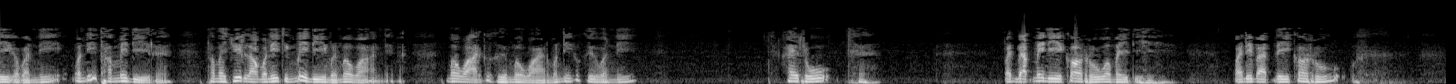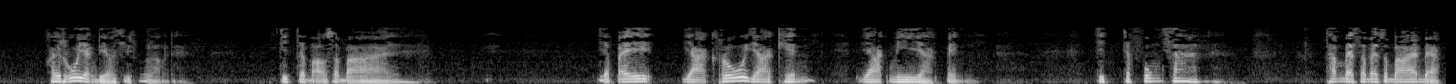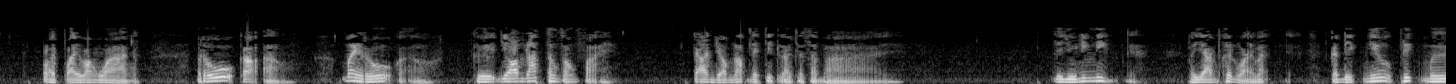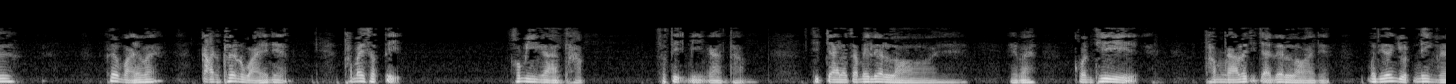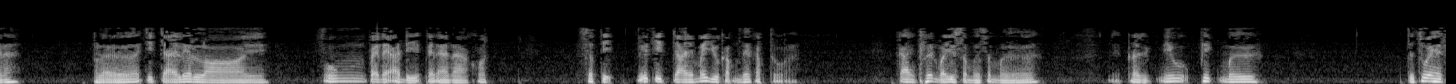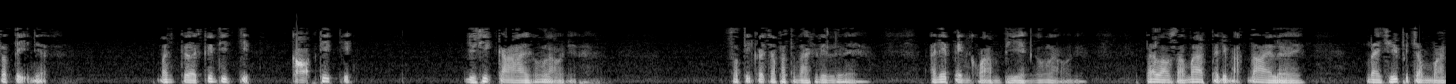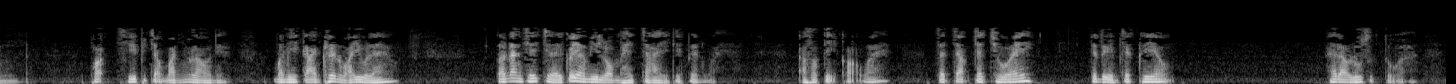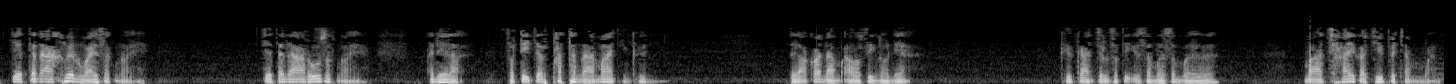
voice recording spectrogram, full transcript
ดีกับวันนี้ วันนี้ทำไม่ดีเลยทำไมชีวิตเราวันนี้ถึงไม่ดีเหมือนเมื่อวานเนี่ยเมื่อวานก็คือเมื่อวาน วันนี้ก็คือวันนี้ ให้รู้ปฏิบัติไม่ดีก็รู้ว่าไม่ดี ปฏิบัติดีก็รู้คอยรู้อย่างเดียวชีวิตของเราเนี่ยจิตจะเบาสบาย อย่าไปอยากรู้ อยากเห็น อยากมีอยากเป็น จิตจะฟุ้งซ่านทำแบบสบายๆแบบ ปล่อยปล่อยวางๆรู้ก็เอา ไม่รู้ก็เอา คือยอมรับทั้งสองฝ่าย การยอมรับในจิตเราจะสบายอย่าอยู่นิ่งๆเนี่ยพยายามเคลื่อนไหวไว้กระดิกนิ้วพลิกมือ เคลื่อนไหวไว้การเคลื่อนไหวเนี่ยทำให้สติเขามีงานทำสติมีงานทำจิตใจเราจะไม่เลื่อนลอย เห็นไหมคนที่ทำงานแล้วจิตใจเลื่อนลอยเนี่ยบางทีต้องหยุดนิ่งเลยนะ เผลอจิตใจเลื่อนลอย ฟุ้งไปในอดีตไปในอนาคต สติหรือจิตใจไม่อยู่กับเนื้อกับตัว การเคลื่อนไหวอยู่เสมอๆกระดิกนิ้วพลิกมือ จะช่วยให้สติเนี่ย มันเกิดขึ้นที่จิตเกาะที่จิต อยู่ที่กายของเราเนี่ยสติก็จะพัฒนาขึ้นเรื่อยๆอันนี้เป็นความเพียรของเราเนี่ยถ้าเราสามารถปฏิบัติได้เลย ในชีวิตประจำวัน เพราะชีวิตประจำวันของเราเนี่ย มันมีการเคลื่อนไหวอยู่แล้ว เรานั่งเฉยๆก็ยังมีลมหายใจที่เคลื่อนไหวเอาสติเกาะไว้ จะจับจะช่วย จะดื่มจะเคี้ยว ให้เรารู้สึกตัว เจตนาเคลื่อนไหวสักหน่อย เจตนารู้สักหน่อย อันนี้แหละสติจะพัฒนามากยิ่งขึ้นแล้วเราก็นำเอาสิ่งเหล่านี้คือการเจริญสติอยู่เสมอๆมาใช้กับชีวิตประจำวัน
